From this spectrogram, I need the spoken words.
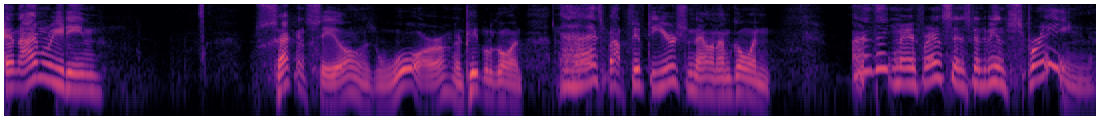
And I'm reading Second seal is war, and people are going, that's about 50 years from now. And I'm going, I think Mary Frances it's going to be in spring.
